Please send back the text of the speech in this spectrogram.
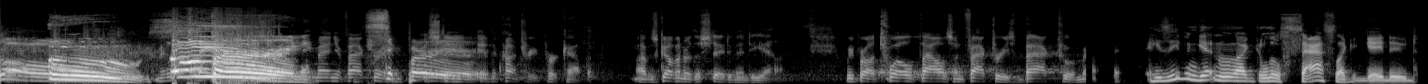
Ooh. Burn. Manufacturing burn. state in the country per capita. I was governor of the state of Indiana. We brought 12,000 factories back to America. He's even getting like a little sass like a gay dude.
